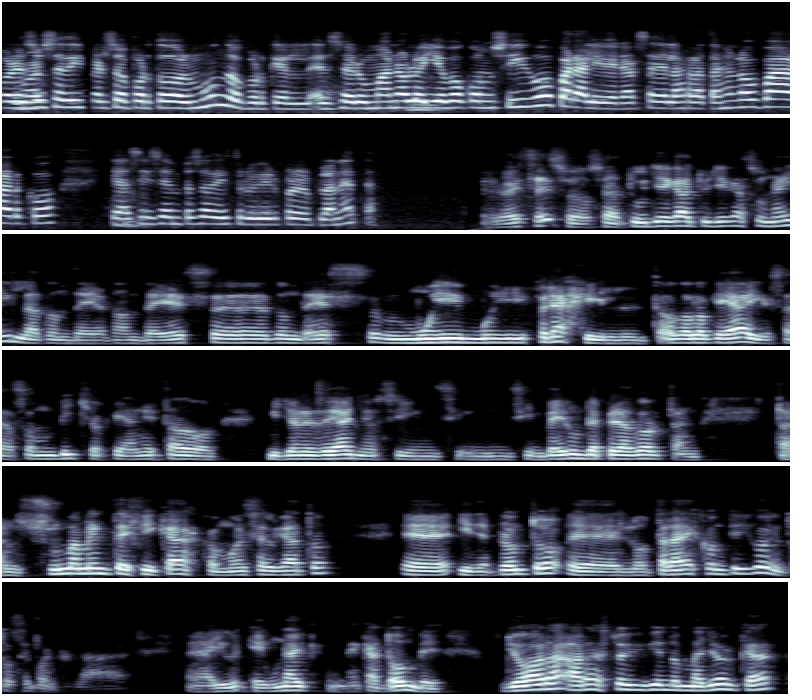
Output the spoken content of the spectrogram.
por eso se dispersó por todo el mundo, porque el, ser humano lo mm. llevó consigo para liberarse de las ratas en los barcos y así se empezó a distribuir por el planeta. Pero es eso, o sea, tú llegas, tú llegas a una isla donde, donde, es, eh, donde es muy, muy frágil todo lo que hay, o sea, son bichos que han estado millones de años sin, sin, sin ver un depredador tan, tan sumamente eficaz como es el gato, eh, y de pronto eh, lo traes contigo, y entonces, bueno, hay una, una hecatombe. Yo ahora, ahora estoy viviendo en Mallorca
